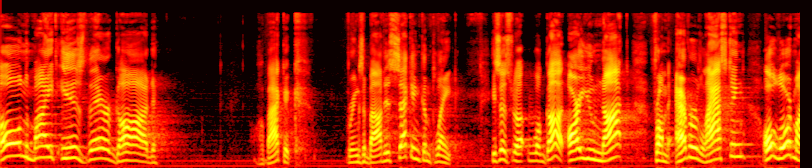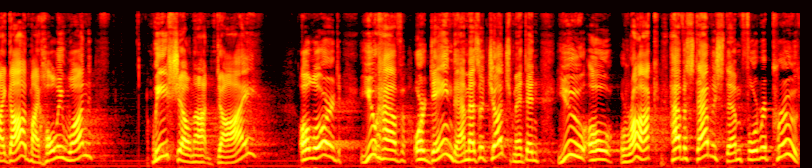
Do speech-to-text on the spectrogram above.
own might is their God. Habakkuk brings about his second complaint. He says, Well, God, are you not from everlasting? O Lord, my God, my Holy One, we shall not die. O Lord, you have ordained them as a judgment, and you, O rock, have established them for reproof.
